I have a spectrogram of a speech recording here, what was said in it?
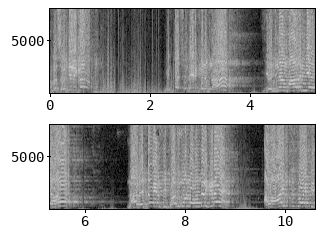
அவன் சொல்லிருக்கணும் என்ன சொல்லிருக்கணும்னா என்ன மாதிரியேடா நான் ரெண்டாயிரத்தி பதிமூணுல வந்திருக்கிறேன் அவன் ஆயிரத்தி தொள்ளாயிரத்தி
